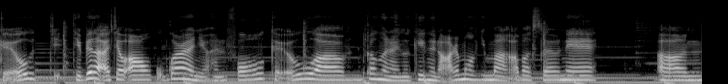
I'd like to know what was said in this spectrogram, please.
Kiểu chị, chị biết là ở châu Âu cũng có rất là nhiều thành phố kiểu um, có người này người kia người nọ đúng không? Nhưng mà ở Barcelona um,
